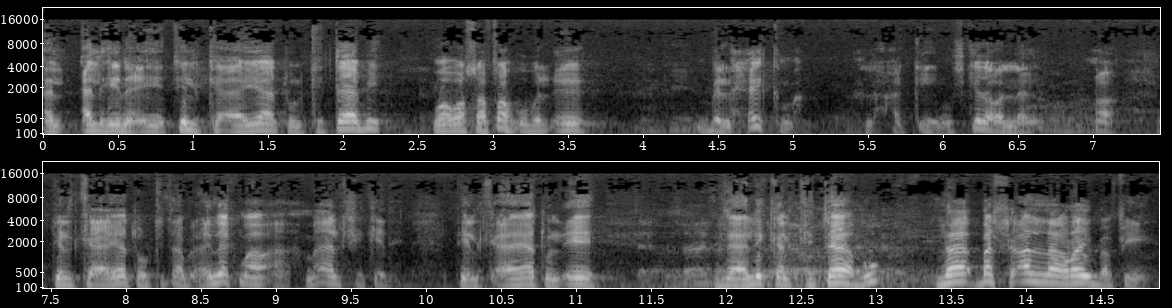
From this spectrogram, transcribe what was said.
قال, هنا إيه؟ تلك آيات الكتاب ووصفه بالإيه؟ بالحكمة الحكيم. مش كده ولا؟ آه. تلك آيات الكتاب. هناك ما ما قالش كده. تلك آيات الإيه؟ ذلك الكتاب. لا بس قال لا ريب فيه.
